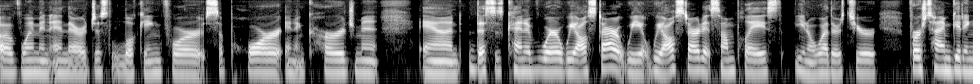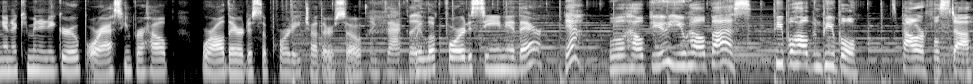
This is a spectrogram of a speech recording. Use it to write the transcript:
of women in there just looking for support and encouragement. And this is kind of where we all start. We we all start at some place, you know, whether it's your first time getting in a community group or asking for help we're all there to support each other. So exactly, we look forward to seeing you there. Yeah, we'll help you. You help us. People helping people. It's powerful stuff.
